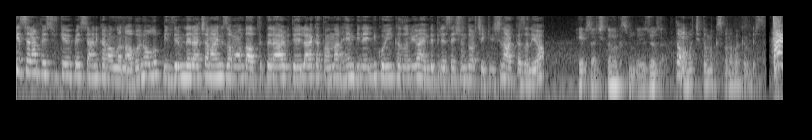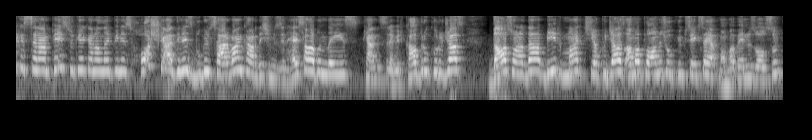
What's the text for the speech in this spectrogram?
Herkese selam ve PES yani kanallarına abone olup bildirimleri açan aynı zamanda attıkları her videoya like atanlar hem 1050 coin kazanıyor hem de PlayStation 4 çekilişine hak kazanıyor. Hepsi açıklama kısmında yazıyor zaten. Tamam açıklama kısmına bakabilirsin. Herkese selam PES Türkiye kanalına hepiniz hoş geldiniz. Bugün Servan kardeşimizin hesabındayız. Kendisine bir kadro kuracağız. Daha sonra da bir maç yapacağız ama puanı çok yüksekse yapmam haberiniz olsun.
